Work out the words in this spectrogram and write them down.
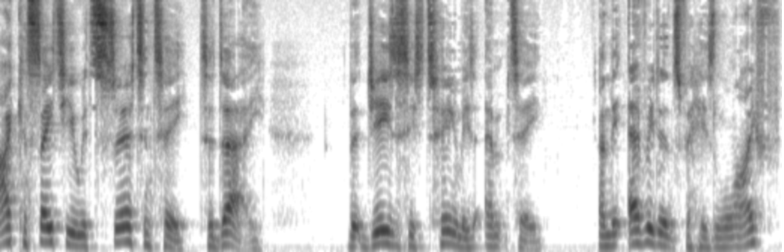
I can say to you with certainty today that Jesus' tomb is empty and the evidence for his life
